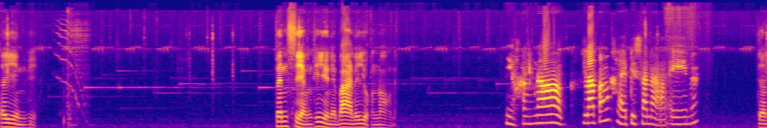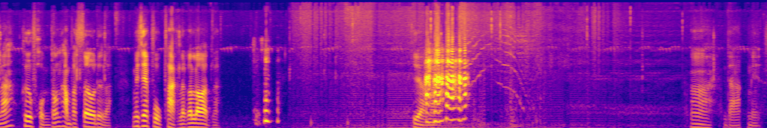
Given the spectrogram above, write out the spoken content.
ได้ยินพี่ เป็นเสียงที่อยู่ในบ้านหรืออยู่ข้างนอกเนี่ย อยู่ข้างนอก เราต้องไขปริศนาเองนะ เดี๋ยวนะ คือผมต้องทำพัซเซิลด้วยเหรอ ไม่ใช่ปลูกผักแล้วก็รอดเหรอเหี้ยมากอ่า darkness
